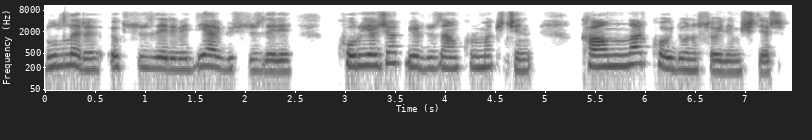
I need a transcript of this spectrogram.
dulları, öksüzleri ve diğer güçsüzleri koruyacak bir düzen kurmak için kanunlar koyduğunu söylemiştir.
